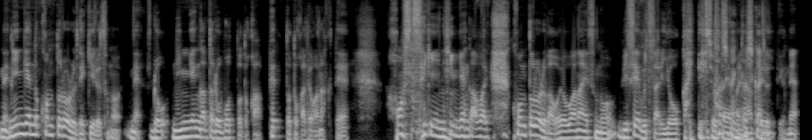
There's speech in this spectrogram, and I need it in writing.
ね、人間のコントロールできる、そのね、ロ人間型ロボットとか、ペットとかではなくて、本質的に人間があまり コントロールが及ばない、その微生物なり妖怪っていう状態になってるっていうね。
